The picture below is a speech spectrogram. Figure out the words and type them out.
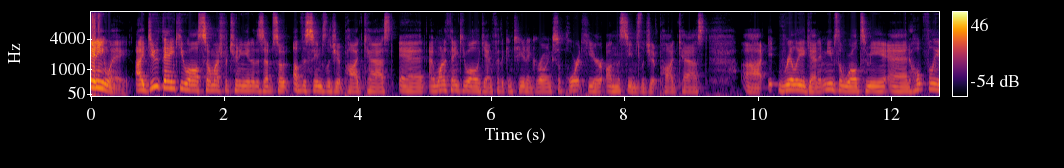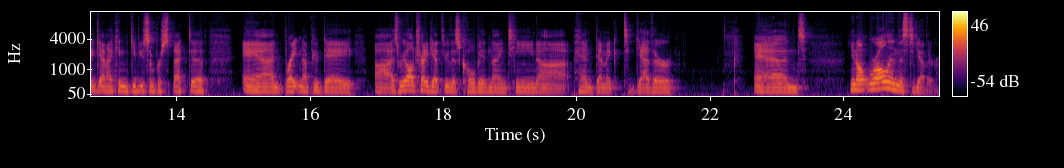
Anyway, I do thank you all so much for tuning into this episode of the Seems Legit podcast. And I want to thank you all again for the continued and growing support here on the Seems Legit podcast. Uh, it really, again, it means the world to me. And hopefully, again, I can give you some perspective and brighten up your day uh, as we all try to get through this COVID 19 uh, pandemic together. And, you know, we're all in this together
